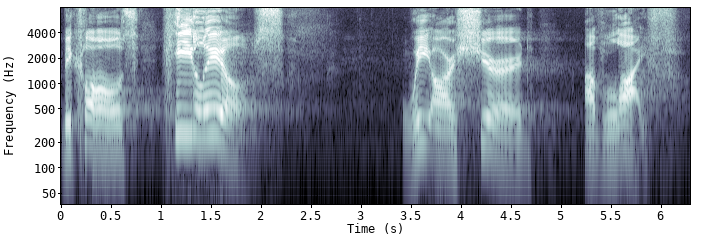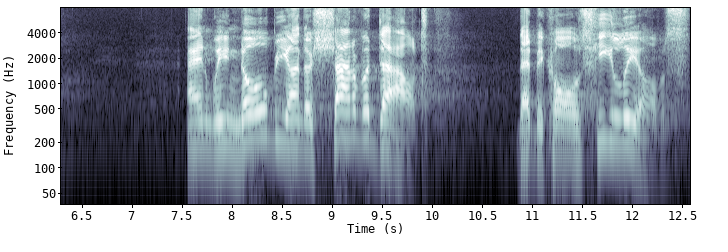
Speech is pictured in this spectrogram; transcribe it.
because He lives. We are assured of life. And we know beyond a shadow of a doubt that because He lives,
